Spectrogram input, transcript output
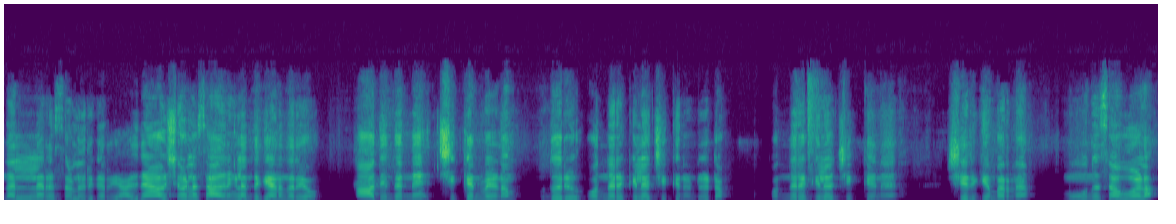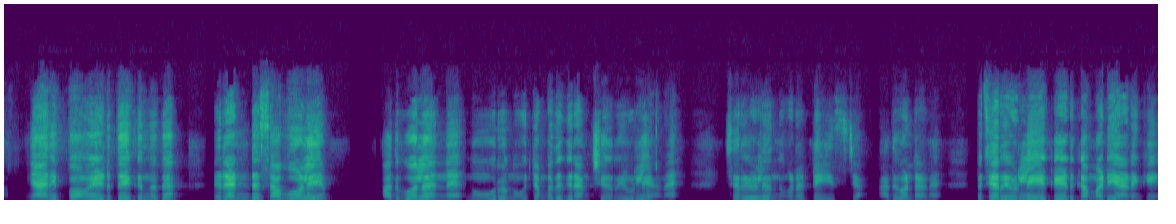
നല്ല രസമുള്ള ഒരു കറിയാണ് അതിനാവശ്യമുള്ള സാധനങ്ങൾ എന്തൊക്കെയാണെന്നറിയോ? ആദ്യം തന്നെ ചിക്കൻ വേണം. ഇതൊരു ഒന്നര കിലോ ചിക്കൻ ഉണ്ട് കേട്ടോ. ഒന്നര കിലോ ചിക്കന് ശരിക്കും പറഞ്ഞ മൂന്ന് സവോള. ഞാനിപ്പോ എടുത്തേക്കുന്നത് രണ്ട് സവോളയും അതുപോലെ തന്നെ നൂറ് നൂറ്റമ്പത് ഗ്രാം ചെറിയുള്ളിയാണ്. ചെറിയുള്ളി ഒന്നും കൂടെ ടേസ്റ്റാ അതുകൊണ്ടാണ് ഇപ്പൊ ചെറിയുള്ളി ഒക്കെ എടുക്കാൻ മടിയാണെങ്കിൽ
